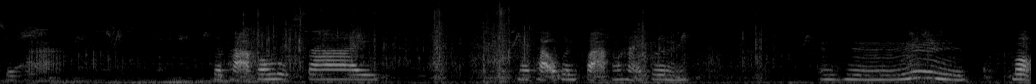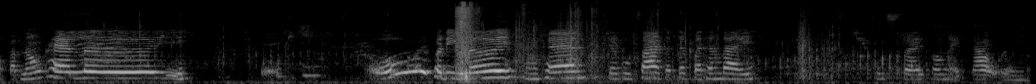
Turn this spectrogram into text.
เสื้อผ้าเสื้อผ้าของลูกชายแม่เฒ่าเพิ่นฝากมาให้เพิ่นอือหือเหมาะกับน้องแทนเลย โอ้ยพอดีเลย น้องแทนจะลูกชายกับจะไปทางใด สุดใส่ของไอ้เก้าเลยนี่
